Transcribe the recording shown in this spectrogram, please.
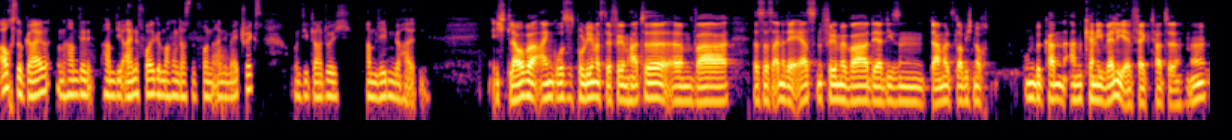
auch so geil und haben, den, haben die eine Folge machen lassen von Animatrix und die dadurch am Leben gehalten. Ich glaube, ein großes Problem, was der Film hatte, ähm, war, dass das einer der ersten Filme war, der diesen damals, glaube ich, noch unbekannten Uncanny Valley-Effekt hatte. Ne?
